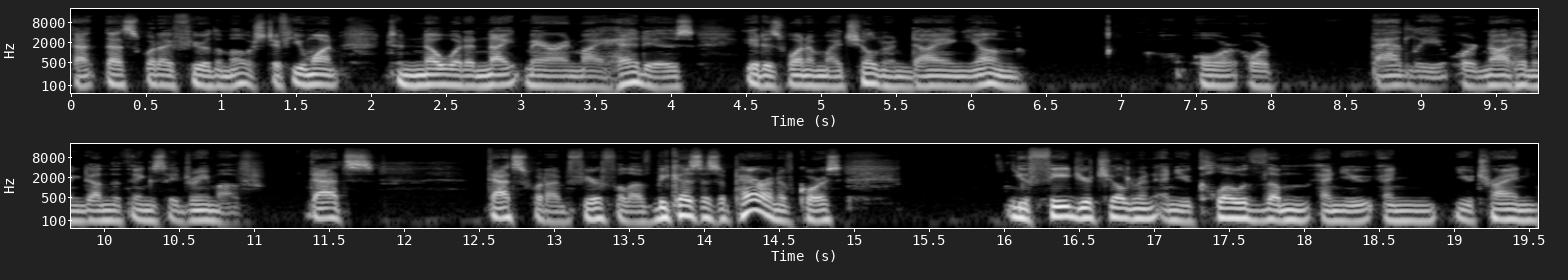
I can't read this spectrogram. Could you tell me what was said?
That, that's what I fear the most. If you want to know what a nightmare in my head is, it is one of my children dying young or, or badly or not having done the things they dream of. That's, that's what I'm fearful of. Because as a parent, of course, you feed your children and you clothe them and you, and you try and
